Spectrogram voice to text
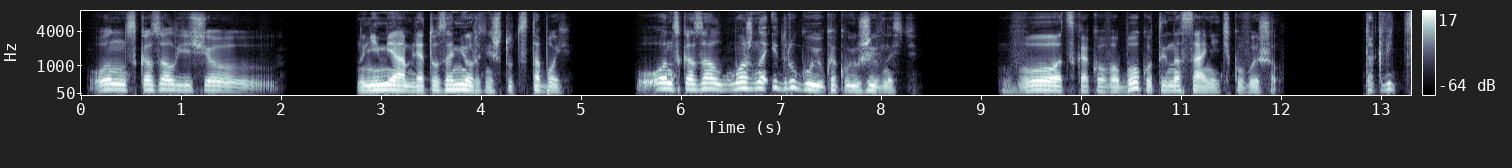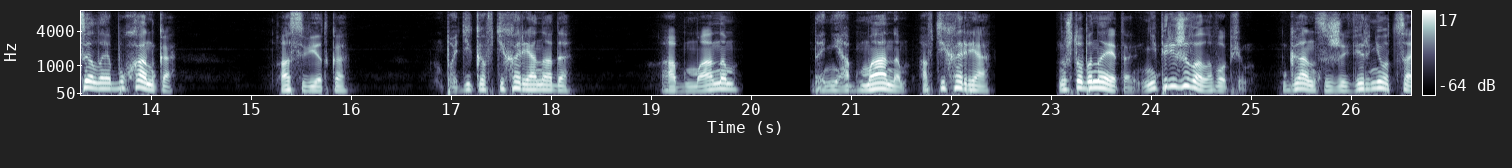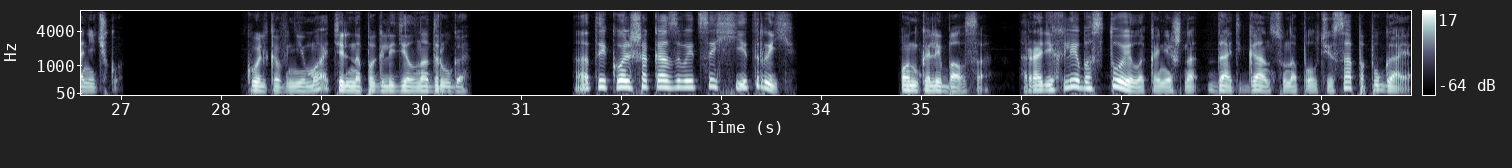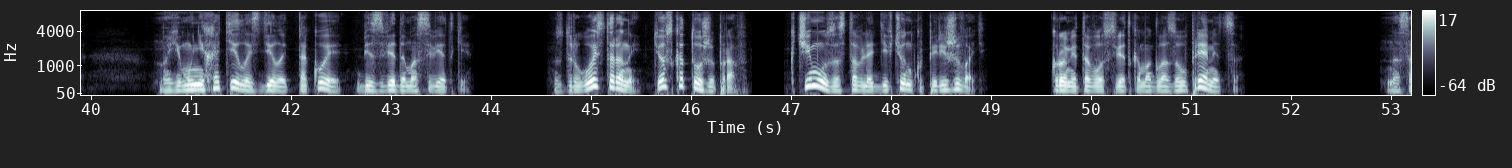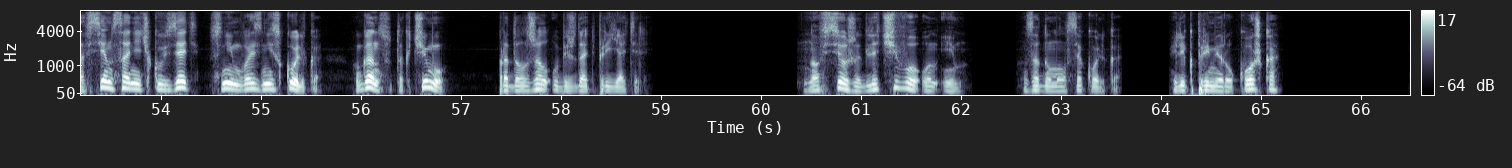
Он сказал еще... Ну не мямля, то замерзнешь тут с тобой. Он сказал, можно и другую какую живность. Вот с какого боку ты на Санечку вышел. Так ведь целая буханка. А Светка? Поди-ка втихаря надо. Обманом? Да не обманом, а втихаря. Ну чтобы на это, не переживала в общем. Ганс же вернет Санечку. Колька внимательно поглядел на друга. А ты, Кольш, оказывается, хитрый. Он колебался. Ради хлеба стоило, конечно, дать Гансу на полчаса попугая. Но ему не хотелось делать такое без ведома Светки. С другой стороны, тезка тоже прав. К чему заставлять девчонку переживать? Кроме того, Светка могла заупрямиться. На совсем Санечку взять, с ним возни сколько. Гансу-то к чему? Продолжал убеждать приятель. Но все же для чего он им? Задумался Колька. Или, к примеру, кошка?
